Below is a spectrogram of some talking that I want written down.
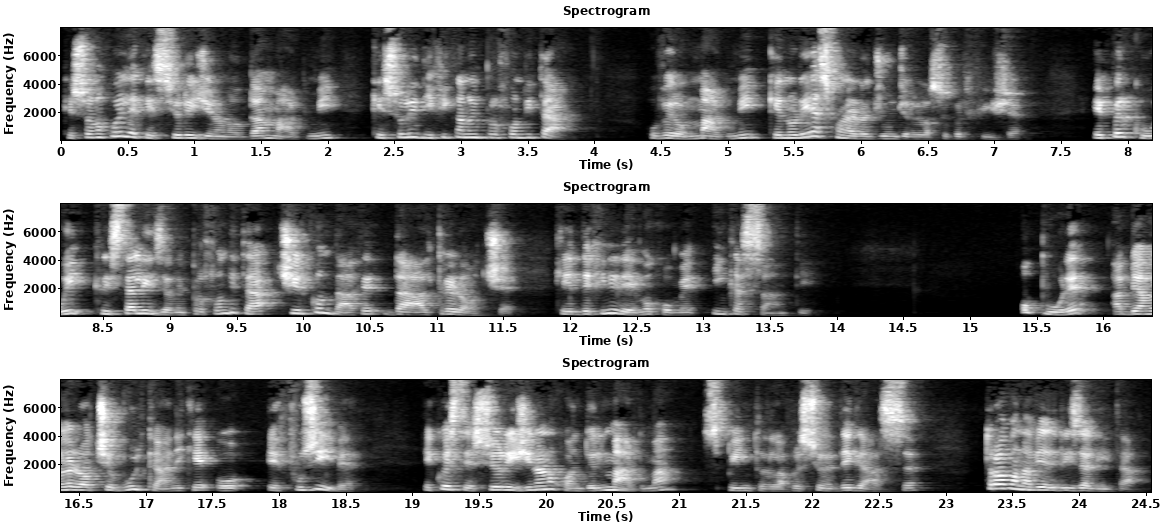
che sono quelle che si originano da magmi che solidificano in profondità, ovvero magmi che non riescono a raggiungere la superficie e per cui cristallizzano in profondità circondate da altre rocce, che definiremo come incassanti. Oppure abbiamo le rocce vulcaniche o effusive, e queste si originano quando il magma, spinto dalla pressione dei gas, trova una via di risalita,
